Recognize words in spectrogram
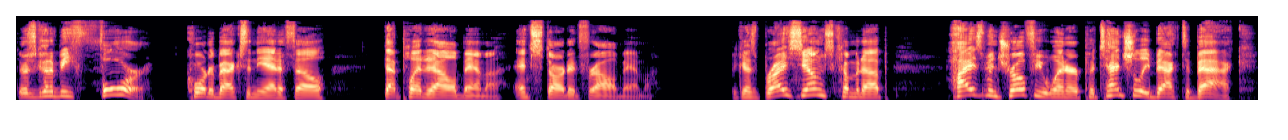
there's going to be four quarterbacks in the NFL that played at Alabama and started for Alabama. Because Bryce Young's coming up, Heisman Trophy winner, potentially back to back.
